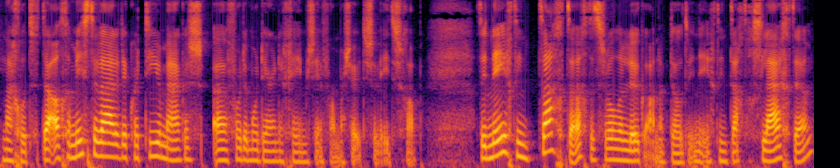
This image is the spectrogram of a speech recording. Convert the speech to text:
nou goed. De alchemisten waren de kwartiermakers uh, voor de moderne chemische en farmaceutische wetenschap. in 1980, dat is wel een leuke anekdote, in 1980 slaagde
